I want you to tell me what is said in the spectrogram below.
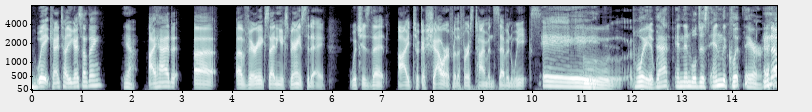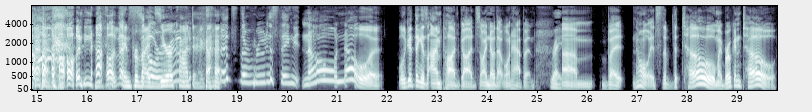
Wait, can I tell you guys something? Yeah. I had uh, a very exciting experience today, which is that I took a shower for the first time in seven weeks. Hey, Ooh. boy, It- that, and then we'll just end the clip there No, no, that's and provide so zero rude. context. That's the rudest thing. No, no. Well, the good thing is I'm pod god, so I know that won't happen. right. Um, but no, it's the the toe, my broken toe.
